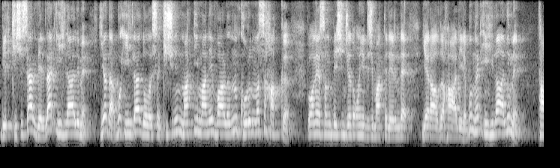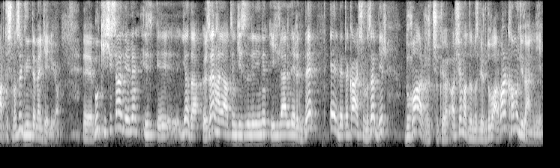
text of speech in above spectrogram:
bir kişisel veriler ihlali mi? Ya da bu ihlal dolayısıyla kişinin maddi manevi varlığının korunması hakkı bu anayasanın 5. ya da 17. maddelerinde yer aldığı haliyle bunların ihlali mi tartışması gündeme geliyor. E, bu kişisel verilerin e, ya da özel hayatın gizliliğinin ihlallerinde elbette karşımıza bir duvar çıkıyor. Aşamadığımız bir duvar var. Kamu güvenliği.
